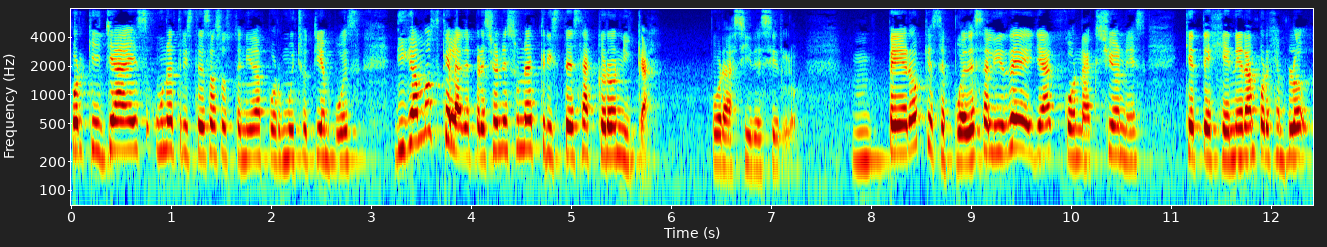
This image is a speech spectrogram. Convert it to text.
Porque ya es una tristeza sostenida por mucho tiempo. Es, digamos que la depresión es una tristeza crónica, por así decirlo, mm, pero que se puede salir de ella con acciones que te generan, por ejemplo,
